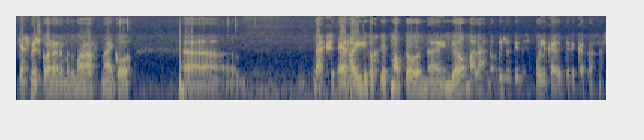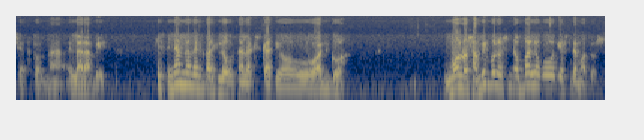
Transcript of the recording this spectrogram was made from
και ας μην σκόραρε με τον Παναθηναϊκό. Ε, εντάξει, έφαγε και το χτύπημα από τον ε, Ιντεόμ, αλλά νομίζω ότι είναι σε πολύ καλύτερη κατάσταση από τον ε, Ελαραμπή. Και στην άμυνα δεν υπάρχει λόγος να αλλάξει κάτι ο, ο Ανιγκό. Μόνος αμφίβολος είναι ο μπάλογο διαστρέμματος.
